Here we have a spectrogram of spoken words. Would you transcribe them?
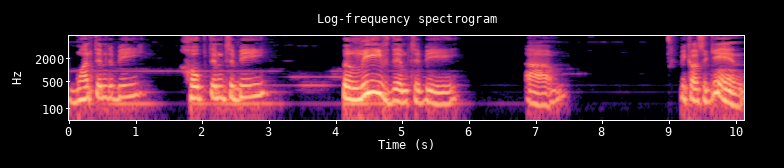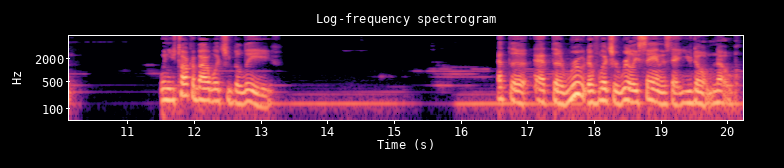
want them to be, hope them to be, believe them to be. Um, because again, when you talk about what you believe, at the at the root of what you're really saying is that you don't know.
